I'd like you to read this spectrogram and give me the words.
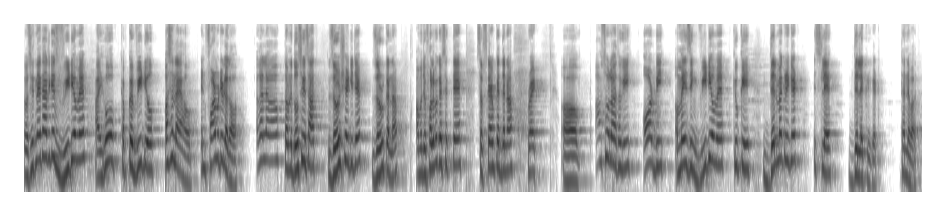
तो इतना था आज के इस वीडियो में। आई होप आपको वीडियो पसंद आया हो। इन्फॉर्मेटिव लगा हो। अगर लगाओ तो अपने दोस्तों के साथ ज़रूर शेयर कीजिए, ज़रूर करना। और मुझे फॉलो भी कर सकते हैं सब्सक्राइब कर देना राइट आप सब मुलाकात होगी और भी अमेजिंग वीडियो में, क्योंकि दिल में क्रिकेट इसलिए दिल है क्रिकेट धन्यवाद।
